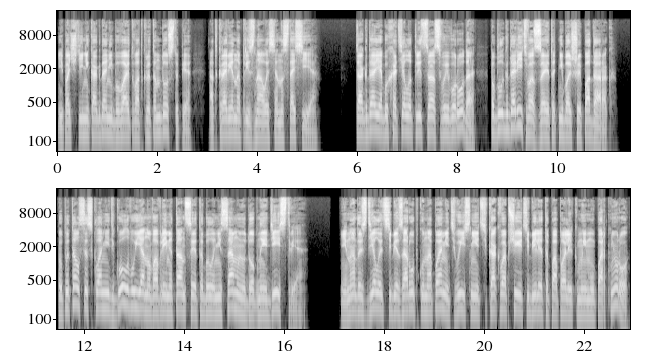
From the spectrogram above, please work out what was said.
и почти никогда не бывают в открытом доступе, откровенно призналась Анастасия. Тогда я бы хотел от лица своего рода поблагодарить вас за этот небольшой подарок. Попытался склонить голову я, но во время танца это было не самое удобное действие. И надо сделать себе зарубку на память, выяснить, как вообще эти билеты попали к моему партнеру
